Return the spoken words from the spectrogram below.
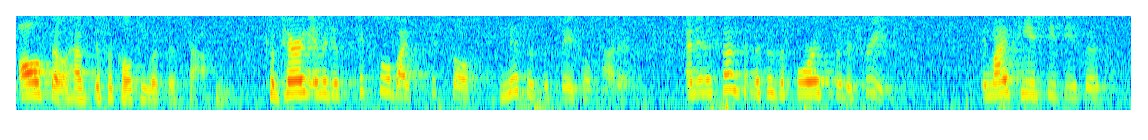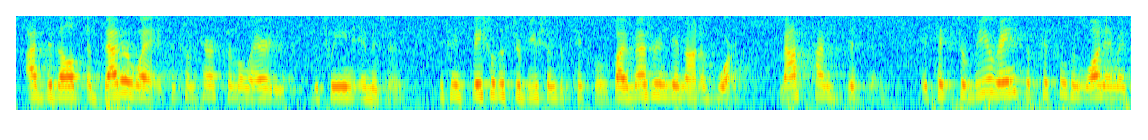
also have difficulty with this task. Comparing images pixel by pixel misses the spatial pattern. And in a sense, it misses the forest for the trees. In my PhD thesis, I've developed a better way to compare similarity between images, between spatial distributions of pixels by measuring the amount of work, mass times distance, it takes to rearrange the pixels in one image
